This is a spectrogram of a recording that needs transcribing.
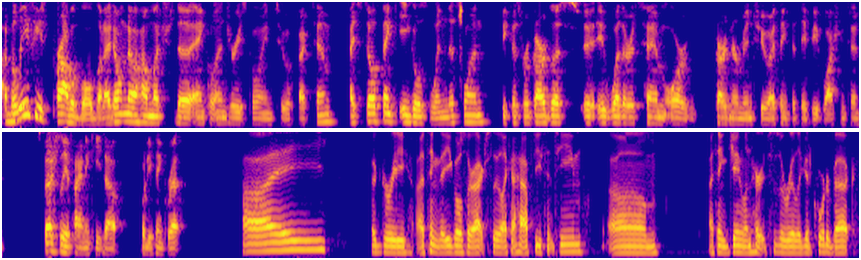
I believe he's probable, but I don't know how much the ankle injury is going to affect him. I still think Eagles win this one because, regardless, it, whether it's him or Gardner Minshew, I think that they beat Washington, especially if Heinicke's out. What do you think, Rhett? I agree. I think the Eagles are actually like a half decent team. Um, I think Jalen Hurts is a really good quarterback.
